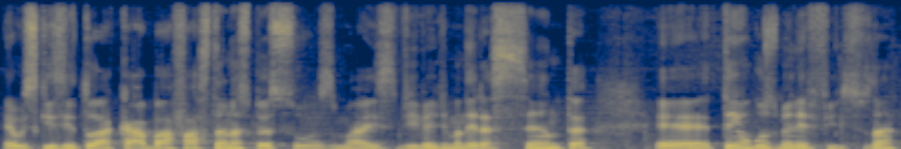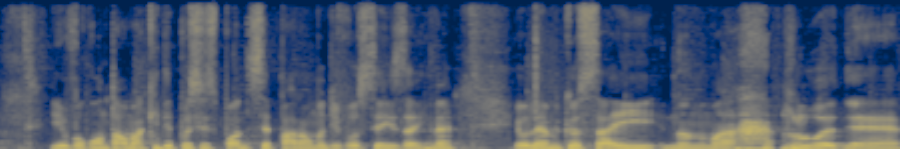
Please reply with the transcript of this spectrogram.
É, o esquisito acaba afastando as pessoas, mas viver de maneira santa é, tem alguns benefícios, né? E eu vou contar uma aqui, depois vocês podem separar uma de vocês aí, né? Eu lembro que eu saí numa lua, é,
